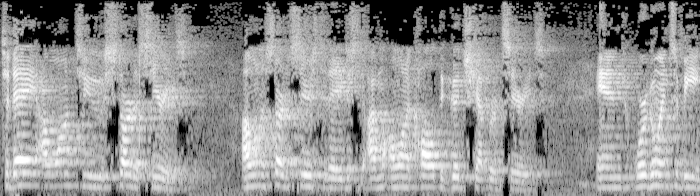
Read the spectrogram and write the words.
Today, I want to start a series. I want to start a series today. Just I, I want to call it the Good Shepherd series, and we're going to be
